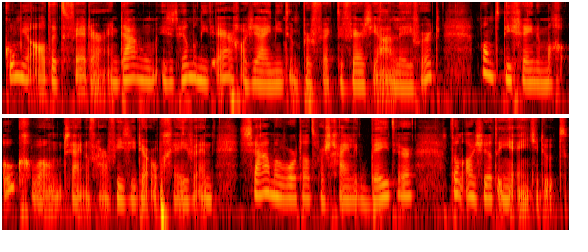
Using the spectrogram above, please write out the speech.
kom je altijd verder. En daarom is het helemaal niet erg als jij niet een perfecte versie aanlevert. Want diegene mag ook gewoon zijn of haar visie daarop geven. En samen wordt dat waarschijnlijk beter dan als je dat in je eentje doet.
